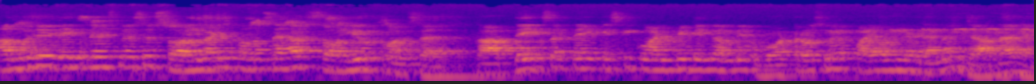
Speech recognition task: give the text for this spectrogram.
अब मुझे देखना है इसमें से सॉल्वेंट कौन सा है सॉल्यूट कौन सा है। तो आप देख सकते हैं किसकी क्वांटिटी कम है वाटर उसमें 500 है ना, ज़्यादा है।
